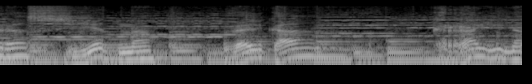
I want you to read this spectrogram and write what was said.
raz jedna veľká krajina.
